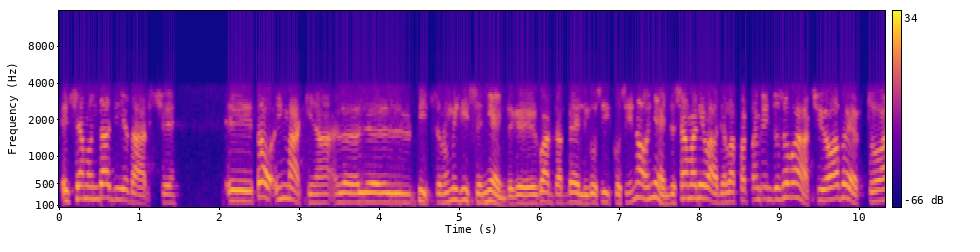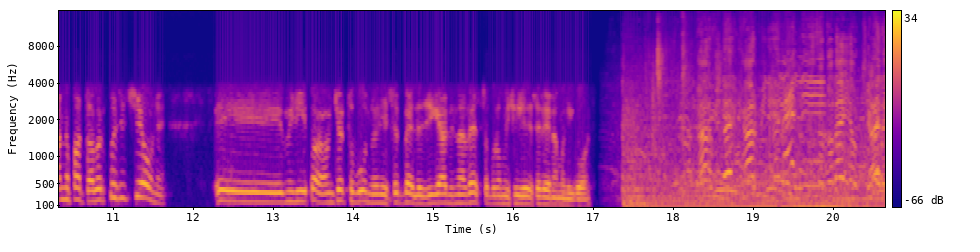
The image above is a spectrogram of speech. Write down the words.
E siamo andati ad Arce. E, però in macchina il, il, il pizzo non mi disse niente, che guarda belli così così, no niente, siamo arrivati all'appartamento sopra, ci ho aperto, hanno fatto la perquisizione e mi dice, poi a un certo punto mi disse bello si chiama in arresto per omicidio di Serena Monicone. Carmine, Carmine, è stato lei a uccidere.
